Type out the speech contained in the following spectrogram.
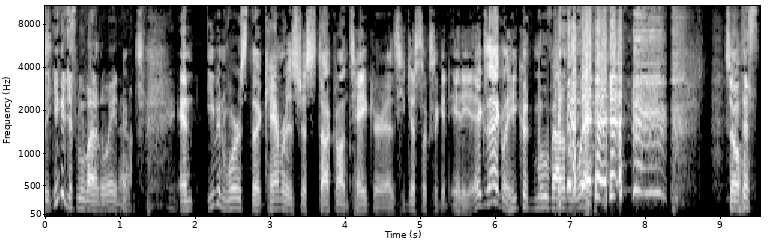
like, you could just move out of the way now. And even worse, the camera is just stuck on Taker as he just looks like an idiot. Exactly, he could move out of the way. so Just-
